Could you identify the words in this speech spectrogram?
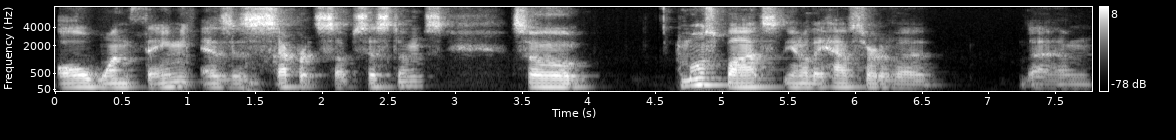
all one thing as as separate subsystems. So most bots, you know, they have sort of a um,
